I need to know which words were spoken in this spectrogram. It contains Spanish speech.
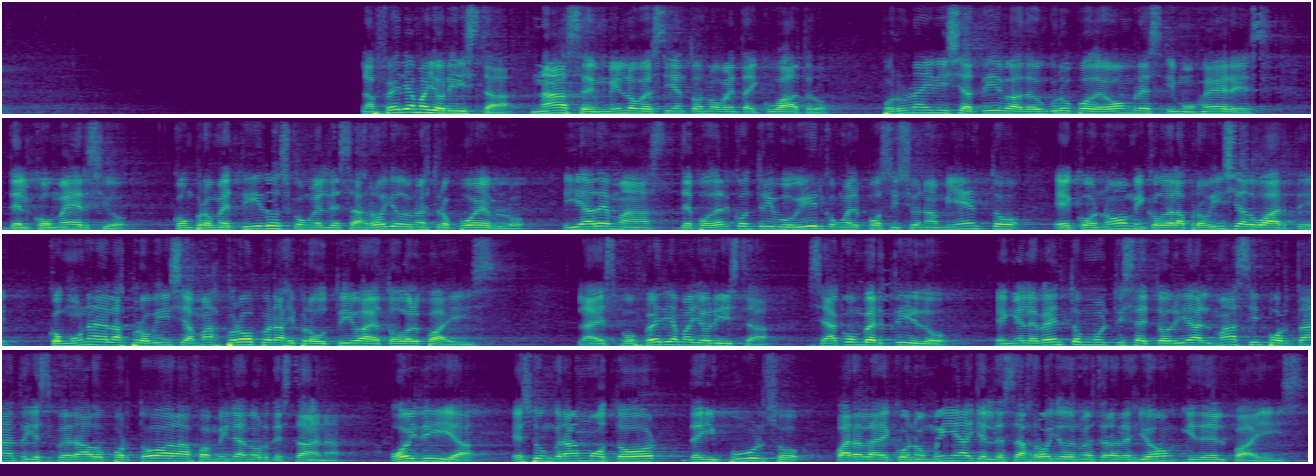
La Feria Mayorista nace en 1994 por una iniciativa de un grupo de hombres y mujeres del comercio comprometidos con el desarrollo de nuestro pueblo y además de poder contribuir con el posicionamiento económico de la provincia de Duarte como una de las provincias más prósperas y productivas de todo el país la Expoferia Mayorista se ha convertido en el evento multisectorial más importante y esperado por toda la familia nordestana. Hoy día es un gran motor de impulso para la economía y el desarrollo de nuestra región y del país.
